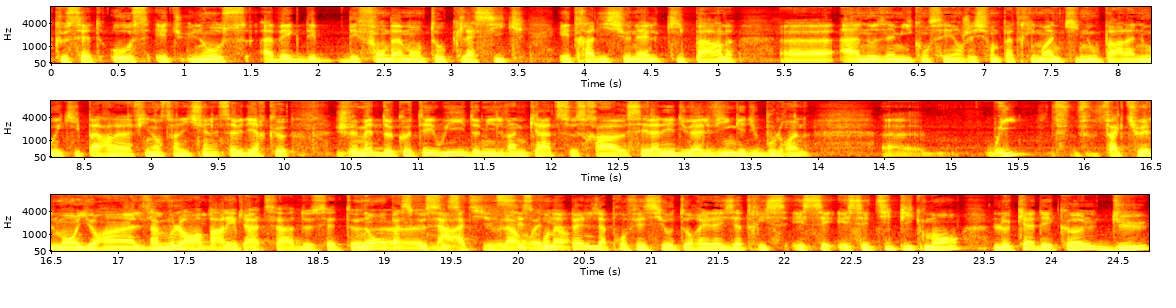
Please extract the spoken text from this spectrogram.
que cette hausse est une hausse avec des, fondamentaux classiques et traditionnels qui parlent euh, à nos amis conseillers en gestion de patrimoine, qui nous parlent à nous et qui parlent à la finance traditionnelle. Ça veut dire que je vais mettre de côté, oui, 2024, ce sera, euh, c'est l'année du halving et du bull run. Euh, oui, factuellement, il y aura un halving. Ça, vous leur en parlez pas de ça, de cette non, parce que narrative-là. C'est ce qu'on appelle la prophétie autoréalisatrice, et c'est typiquement le cas d'école du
